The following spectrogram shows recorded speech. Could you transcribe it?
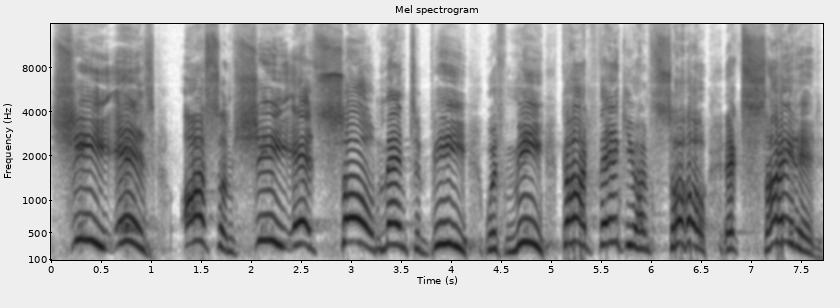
She is awesome. She is so meant to be with me. God, thank you. I'm so excited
